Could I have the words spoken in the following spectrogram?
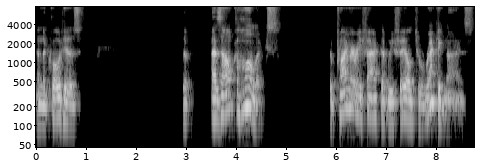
And the quote is the, As alcoholics, the primary fact that we fail to recognize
